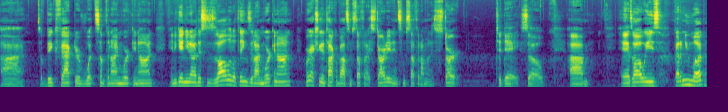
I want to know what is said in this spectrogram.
Uh, it's a big factor of what something I'm working on. And again, you know, this is all little things that I'm working on. We're actually going to talk about some stuff that I started and some stuff that I'm going to start today. So, um, as always, got a new mug.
